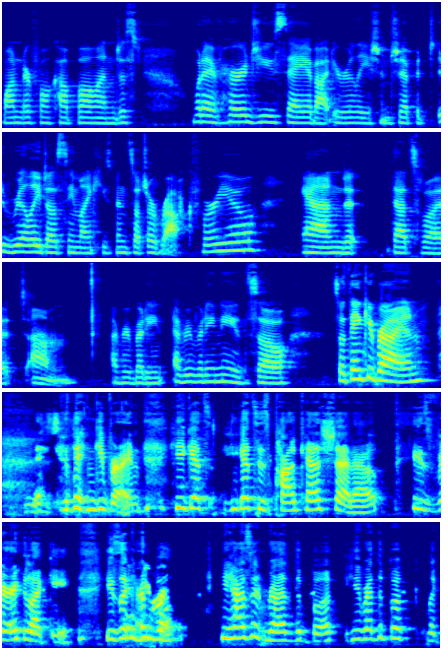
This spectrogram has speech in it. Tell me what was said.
wonderful couple and just what i've heard you say about your relationship it, it really does seem like he's been such a rock for you and that's what um, everybody everybody needs so so thank you, Brian. Yes, thank you, Brian. He gets he gets his podcast shout out. He's very lucky. He's like he hasn't read the book. He read the book like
